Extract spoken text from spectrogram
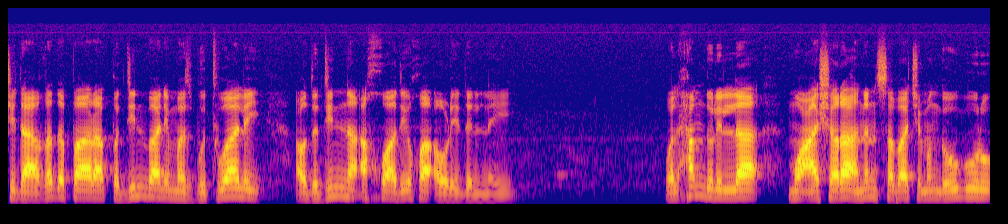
چي د هغه د پاره په دین باندې مضبوطوالی او د دین نه اخوا دیخوا اوړېدل نه وي والحمدلله معاشره نن سبا چې موږ وګورو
